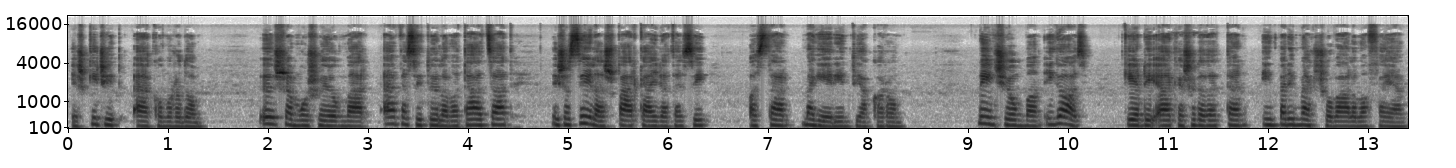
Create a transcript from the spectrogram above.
és kicsit elkomorodom. Ő sem mosolyog már, elveszi tőlem a tálcát, és a széles párkányra teszi, aztán megérinti a karom. Nincs jobban, igaz? Kérdi elkeseredetten, én pedig megsóválom a fejem.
